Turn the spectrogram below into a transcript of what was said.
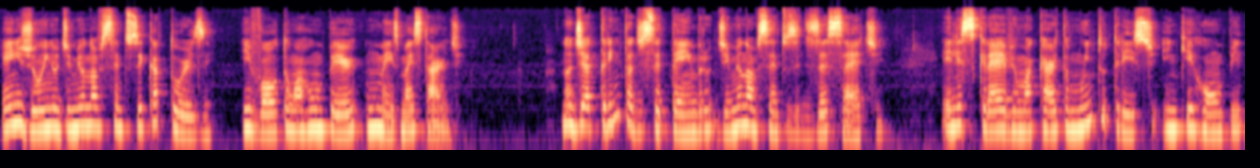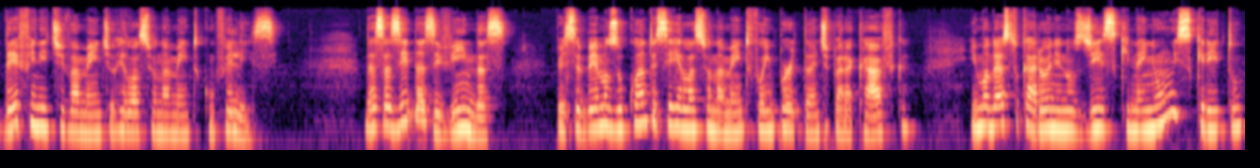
em junho de 1914 e voltam a romper um mês mais tarde. No dia 30 de setembro de 1917, ele escreve uma carta muito triste em que rompe definitivamente o relacionamento com Felice. Dessas idas e vindas, percebemos o quanto esse relacionamento foi importante para Kafka E Modesto Carone nos diz que nenhum escrito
